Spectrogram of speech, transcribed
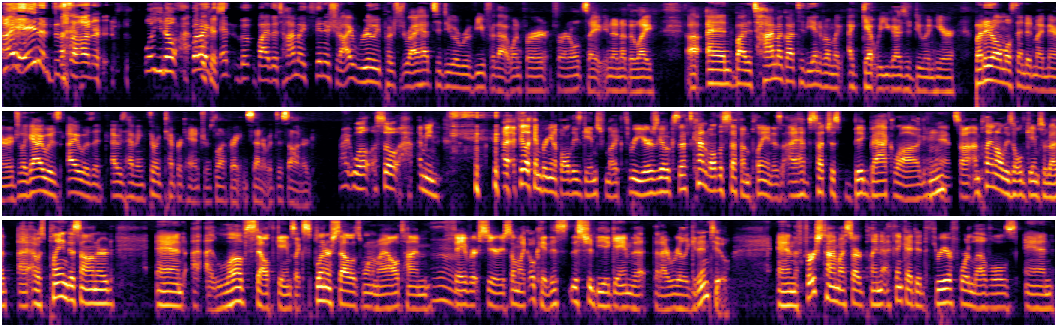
I hated Dishonored, Well, you know, but okay, I and the, by the time I finished it, I really pushed through. I had to do a review for that one for for an old site in another life, uh, and by the time I got to the end of it, I'm like, I get what you guys are doing here, but it almost ended my marriage. Like I was, I was, a, I was having throwing temper tantrums left, right, and center with Dishonored. Right. Well, so I mean, I feel like I'm bringing up all these games from like three years ago because that's kind of all the stuff I'm playing. Is I have such this big backlog, mm-hmm. and so I'm playing all these old games. But I, I, was playing Dishonored, and I, I love stealth games. Like Splinter Cell is one of my all-time hmm. favorite series. So I'm like, okay, this this should be a game that that I really get into. And the first time I started playing it, I think I did three or four levels, and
